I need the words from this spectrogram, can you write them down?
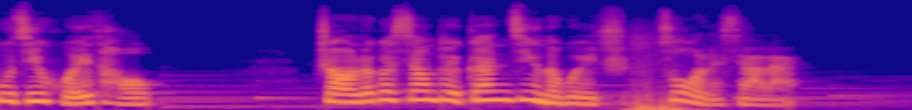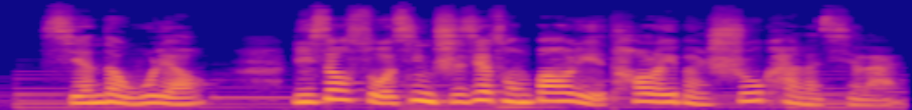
不禁回头，找了个相对干净的位置坐了下来。闲得无聊，李潇索性直接从包里掏了一本书看了起来。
